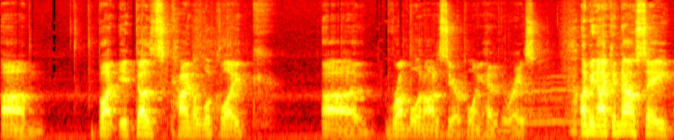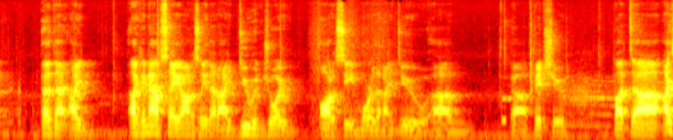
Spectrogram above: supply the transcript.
um, but it does kind of look like uh, Rumble and Odysee are pulling ahead of the race. I mean, I can now say uh, that I, I can now say honestly that I do enjoy Odysee more than I do um, uh, BitChute. But uh, I,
